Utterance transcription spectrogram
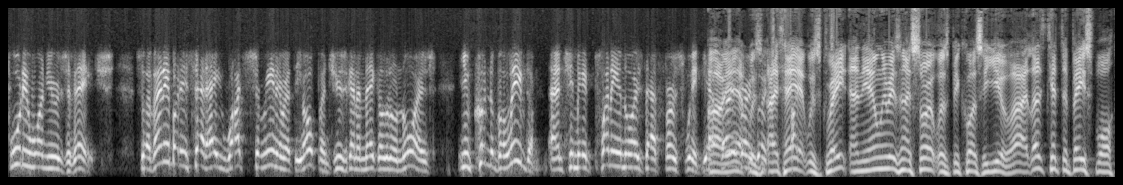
41 years of age. So if anybody said, "Hey, watch Serena at the Open," she's going to make a little noise. You couldn't have believed them, and she made plenty of noise that first week. Yeah, oh very, yeah, very it was. Good. I tell you, uh, it was great, and the only reason I saw it was because of you. All right, let's get to baseball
